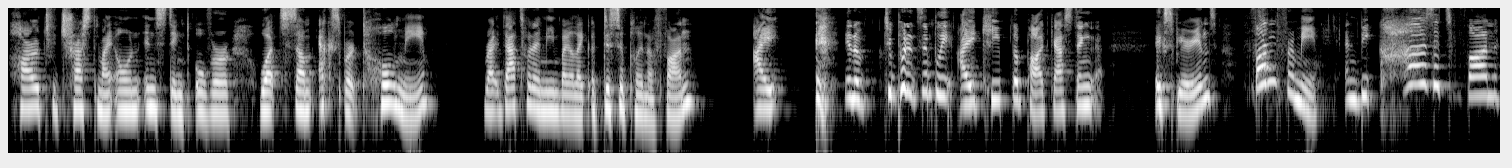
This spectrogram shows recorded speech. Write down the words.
hard to trust my own instinct over what some expert told me, right? That's what I mean by like a discipline of fun. I, in a, to put it simply, I keep the podcasting experience fun for me. And because it's fun,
